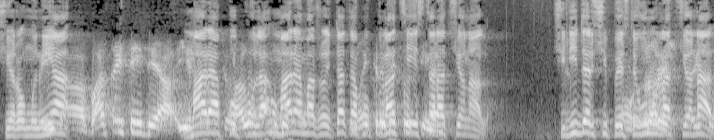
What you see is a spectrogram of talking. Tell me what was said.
Și în România, Păi, da, asta este ideea. Este marea, rațională popula- sau nu? marea majoritate a Noi populației trebuie să o este ținem. rațională. Și leadership este Nu, unul Rareș, rațional.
